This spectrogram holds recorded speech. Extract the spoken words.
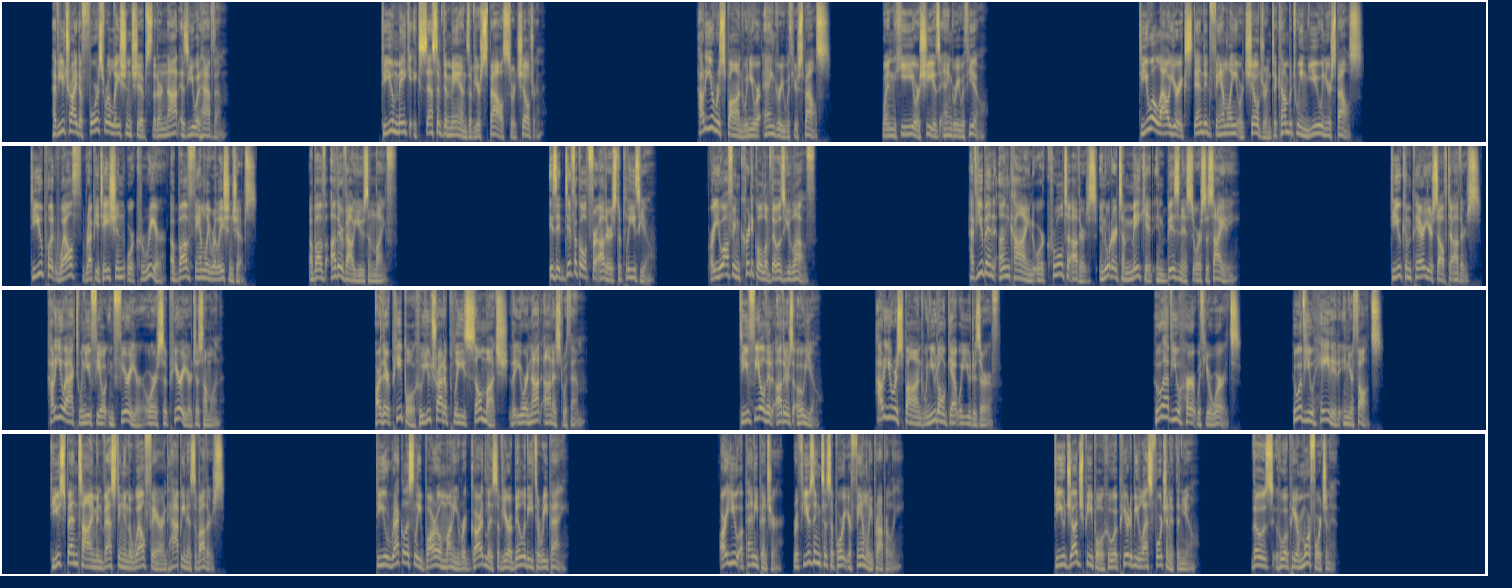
Have you tried to force relationships that are not as you would have them? Do you make excessive demands of your spouse or children? How do you respond when you are angry with your spouse? When he or she is angry with you? Do you allow your extended family or children to come between you and your spouse? Do you put wealth, reputation, or career above family relationships? Above other values in life? Is it difficult for others to please you? Are you often critical of those you love? Have you been unkind or cruel to others in order to make it in business or society? Do you compare yourself to others? How do you act when you feel inferior or superior to someone? Are there people who you try to please so much that you are not honest with them? Do you feel that others owe you? How do you respond when you don't get what you deserve? Who have you hurt with your words? Who have you hated in your thoughts? Do you spend time investing in the welfare and happiness of others? Do you recklessly borrow money regardless of your ability to repay? Are you a penny pincher, refusing to support your family properly? Do you judge people who appear to be less fortunate than you? Those who appear more fortunate?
